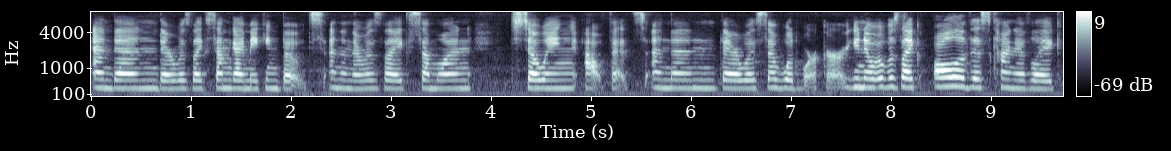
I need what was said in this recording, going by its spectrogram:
And then there was like some guy making boats, and then there was like someone sewing outfits and then there was a woodworker. You know, it was like all of this kind of like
